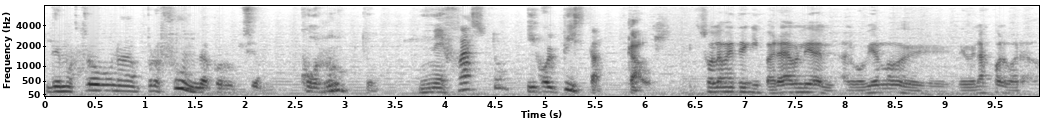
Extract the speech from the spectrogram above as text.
Demostró una profunda corrupción. Corrupto nefasto y golpista. Caos. Solamente equiparable al, gobierno de, Velasco Alvarado.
